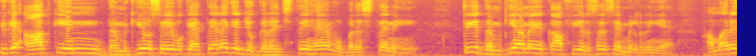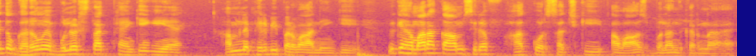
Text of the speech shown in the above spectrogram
क्योंकि आपकी इन धमकियों से वो कहते हैं ना कि जो गरजते हैं, वो बरसते नहीं। तो ये धमकियाँ हमें काफ़ी अरसे से मिल रही हैं। हमारे तो घरों में बुलेट्स तक फेंकी गई हैं। हमने फिर भी परवाह नहीं की, क्योंकि हमारा काम सिर्फ़ हक और सच की आवाज़ बुलंद करना है।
